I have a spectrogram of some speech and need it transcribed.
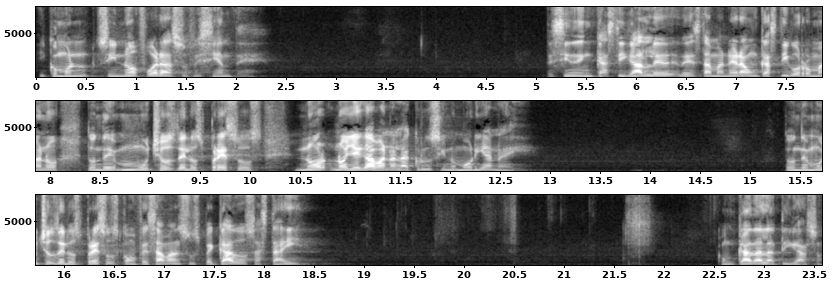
Y como si no fuera suficiente, Deciden castigarle de esta manera, un castigo romano donde muchos de los presos no, no llegaban a la cruz, sino morían ahí. Donde muchos de los presos confesaban sus pecados hasta ahí. Con cada latigazo.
